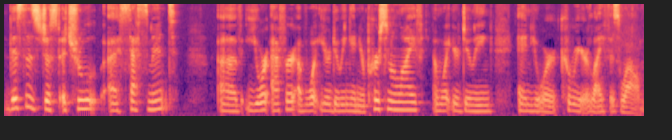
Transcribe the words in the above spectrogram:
this is just a true assessment of your effort of what you're doing in your personal life and what you're doing in your career life as well.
